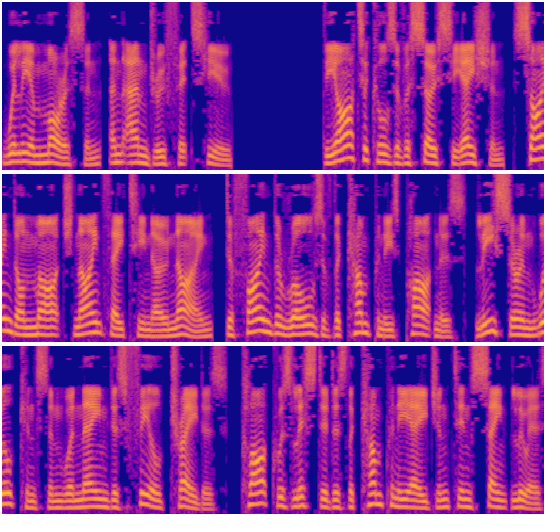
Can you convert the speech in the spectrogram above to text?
William Morrison, and Andrew Fitzhugh. The Articles of Association, signed on March 9, 1809, defined the roles of the company's partners. Lisa and Wilkinson were named as field traders, Clark was listed as the company agent in St. Louis,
